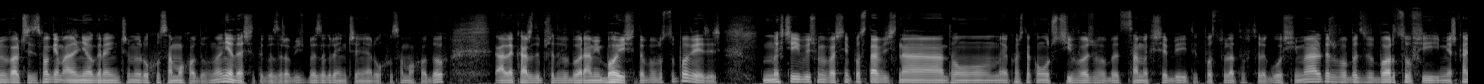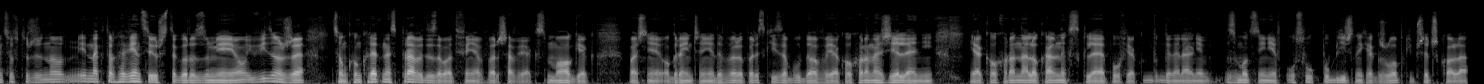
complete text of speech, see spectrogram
będziemy walczyć ze smogiem, ale nie ograniczymy ruchu samochodów. No nie da się tego zrobić bez ograniczenia ruchu samochodów, ale każdy przed wyborami boi się to po prostu powiedzieć. My chcielibyśmy właśnie postawić na tą jakąś taką uczciwość wobec samych siebie i tych postulatów, które głosimy, ale też wobec wyborców i mieszkańców, którzy no jednak trochę więcej już z tego rozumieją i widzą, że są konkretne sprawy do załatwienia w Warszawie, jak smog, jak właśnie ograniczenie deweloperskiej zabudowy, jak ochrona zieleni, jak ochrona lokalnych sklepów, jak generalnie wzmocnienie usług publicznych, jak żłobki, przedszkola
